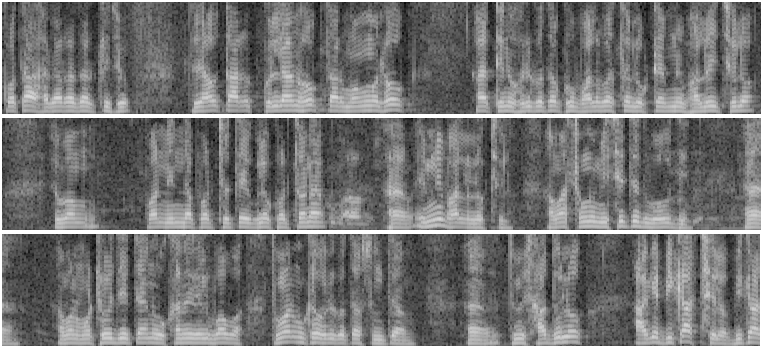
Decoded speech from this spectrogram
কথা, হাজার হাজার কিছু। হোক তার কল্যাণ হোক তার মঙ্গল হোক। আর তিনি হরিকথা খুব ভালোবাসতেন লোকটা এমনি ভালোই ছিল। এবং পর নিন্দা পরচতে এগুলো করতো না। হ্যাঁ এমনি ভালো লোক ছিল। আমার সঙ্গে মিশেছে তো বহুদিন। হ্যাঁ আমার মঠেও যেতেন ওখানে গেলে বাবা তোমার মুখে হরিকথা শুনতে হবে। হ্যাঁ তুমি সাধু লোক। আগে বিকাশ ছিল বিকাশ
